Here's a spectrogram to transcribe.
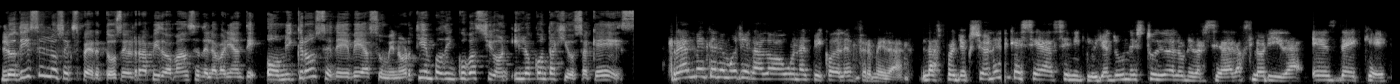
Lo dicen los expertos, el rápido avance de la variante Omicron se debe a su menor tiempo de incubación y lo contagiosa que es. Realmente no hemos llegado aún al pico de la enfermedad. Las proyecciones que se hacen, incluyendo un estudio de la Universidad de la Florida, es de que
